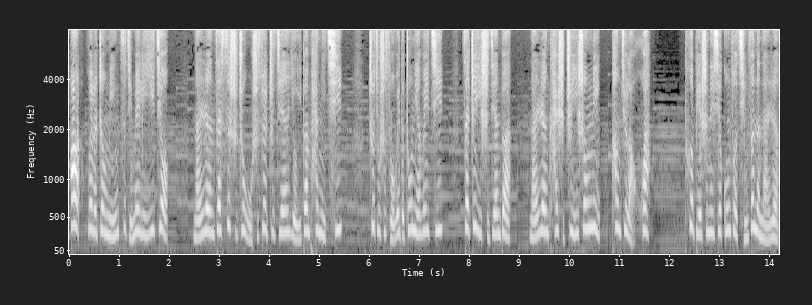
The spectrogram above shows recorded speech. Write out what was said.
二，为了证明自己魅力依旧，男人在四十至五十岁之间有一段叛逆期，这就是所谓的中年危机。在这一时间段，男人开始质疑生命，抗拒老化。特别是那些工作勤奋的男人，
